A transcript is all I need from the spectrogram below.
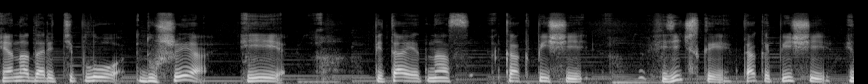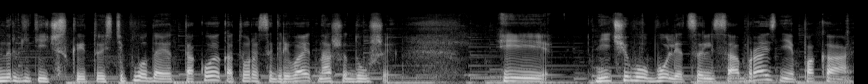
И она дарит тепло душе и питает нас как пищей физической, так и пищей энергетической. То есть тепло дает такое, которое согревает наши души. И ничего более целесообразнее пока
